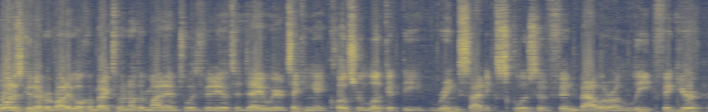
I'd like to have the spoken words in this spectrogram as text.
What is good everybody? Welcome back to another My Damn Toys video. Today we are taking a closer look at the ringside exclusive Finn Balor Elite figure.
